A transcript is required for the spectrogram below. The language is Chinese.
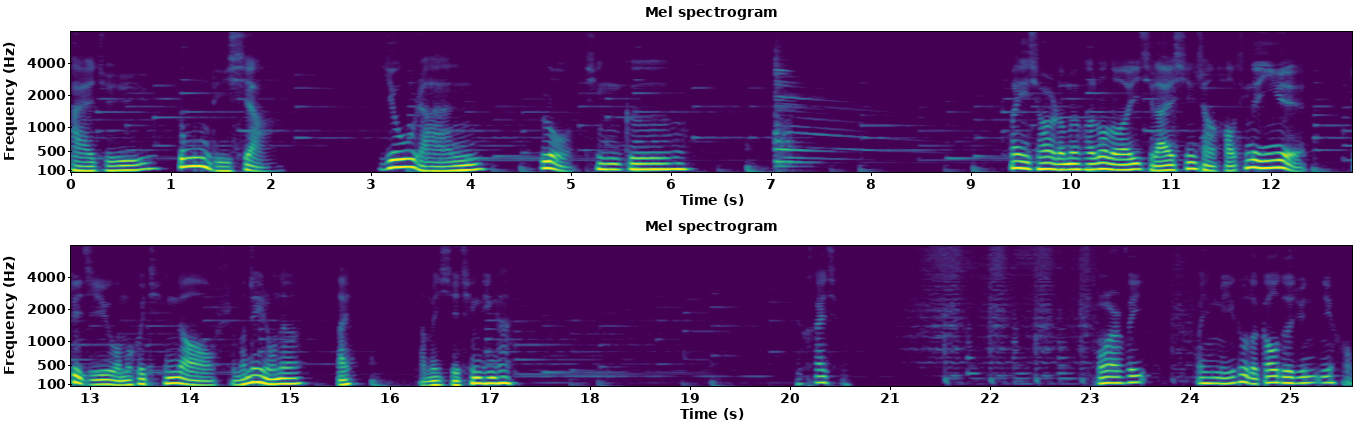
采菊东篱下，悠然落听歌。欢迎小耳朵们和洛洛一起来欣赏好听的音乐。这集我们会听到什么内容呢？来，咱们一起听听看。嗨起来！虫儿飞，欢迎迷路的高德军，你好。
